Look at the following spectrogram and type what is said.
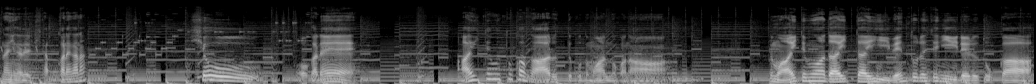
何が出てきた？お金かな？ひょーお金。アイテムとかがあるってこともあるのかな。でもアイテムはだいたいイベントで手に入れるとか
